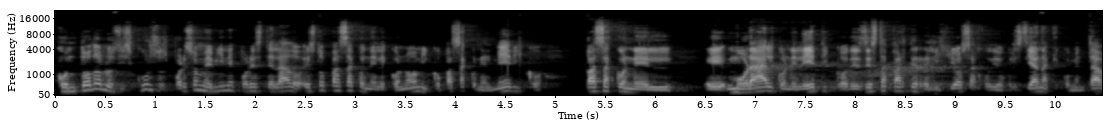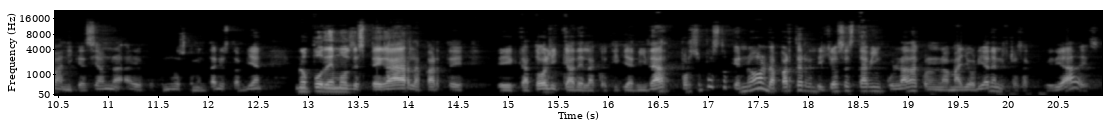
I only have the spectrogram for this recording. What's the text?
con todos los discursos, por eso me vine por este lado. Esto pasa con el económico, pasa con el médico, pasa con el eh, moral, con el ético, desde esta parte religiosa judio-cristiana que comentaban y que hacían eh, en unos comentarios también. No podemos despegar la parte eh, católica de la cotidianidad. Por supuesto que no, la parte religiosa está vinculada con la mayoría de nuestras actividades.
